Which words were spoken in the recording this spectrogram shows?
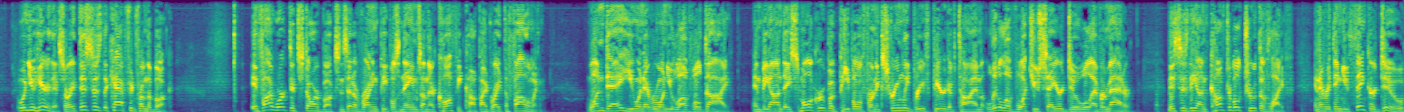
when you hear this, all right? This is the caption from the book. If I worked at Starbucks, instead of writing people's names on their coffee cup, I'd write the following. One day, you and everyone you love will die. And beyond a small group of people for an extremely brief period of time, little of what you say or do will ever matter. This is the uncomfortable truth of life. And everything you think or do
